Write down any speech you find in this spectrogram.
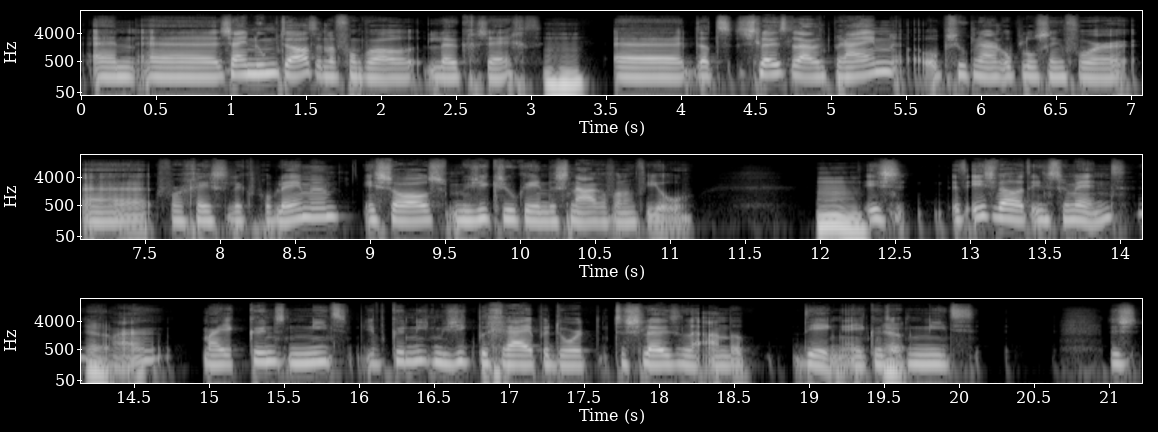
En eh, zij noemt dat, en dat vond ik wel leuk gezegd, Mhm. eh, dat sleutelen aan het brein op zoek naar een oplossing voor, eh, voor geestelijke problemen is zoals muziek zoeken in de snaren van een viool. Hmm. Is, het is wel het instrument, Ja. maar, maar je kunt, niet, je kunt niet muziek begrijpen door te sleutelen aan dat ding. En je kunt Ja. ook niet. Dus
